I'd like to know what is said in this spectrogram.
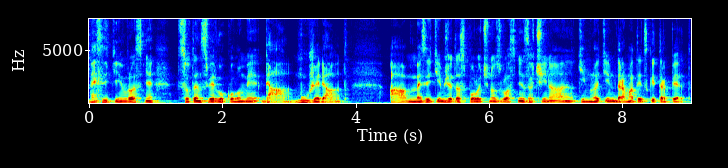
mezi tím vlastně, co ten svět okolo mi dá, může dát. A mezi tím, že ta společnost vlastně začíná tímhletím dramaticky trpět,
